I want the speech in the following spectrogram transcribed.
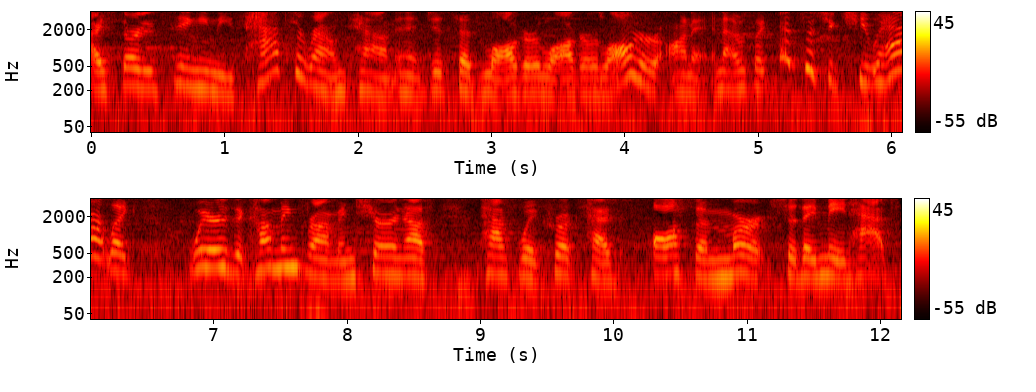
I started seeing these hats around town, and it just said lager, lager, lager on it, and I was like, "That's such a cute hat! Like, where is it coming from?" And sure enough, Halfway Crooks has awesome merch, so they made hats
